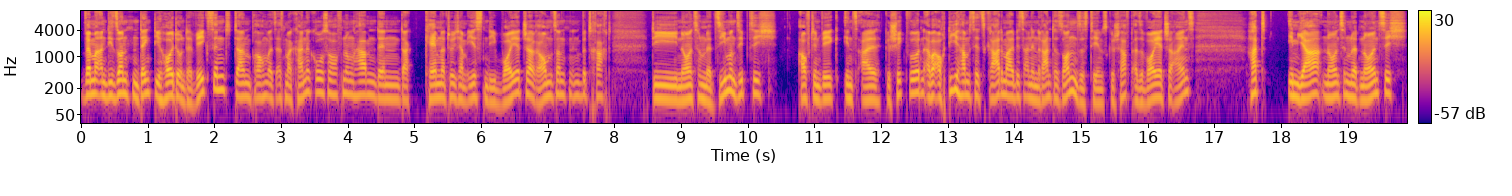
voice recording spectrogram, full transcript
wenn man an die Sonden denkt, die heute unterwegs sind, dann brauchen wir jetzt erstmal keine große Hoffnung haben, denn da kämen natürlich am ehesten die Voyager-Raumsonden in Betracht, die 1977 auf den Weg ins All geschickt wurden. Aber auch die haben es jetzt gerade mal bis an den Rand des Sonnensystems geschafft. Also Voyager 1 hat im Jahr 1990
